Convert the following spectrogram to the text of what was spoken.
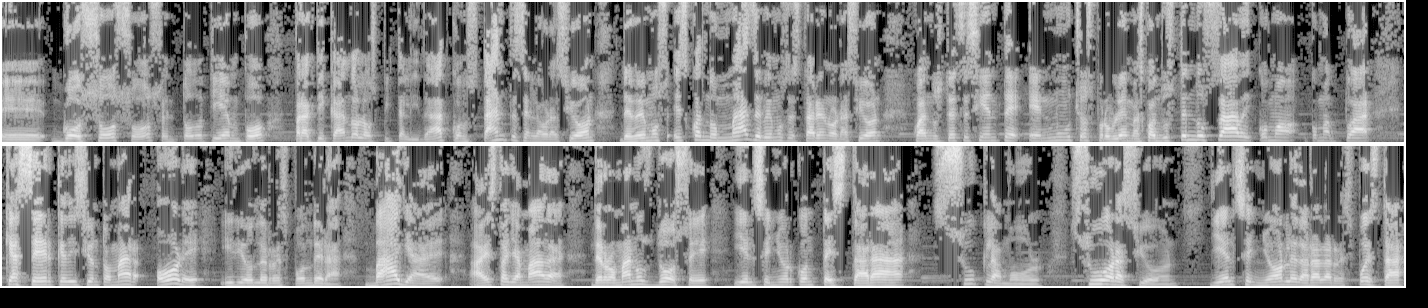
Eh, gozosos en todo tiempo, practicando la hospitalidad, constantes en la oración, debemos, es cuando más debemos estar en oración, cuando usted se siente en muchos problemas, cuando usted no sabe cómo, cómo actuar, qué hacer, qué decisión tomar, ore y Dios le responderá. Vaya eh, a esta llamada de Romanos 12 y el Señor contestará su clamor, su oración, y el Señor le dará la respuesta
